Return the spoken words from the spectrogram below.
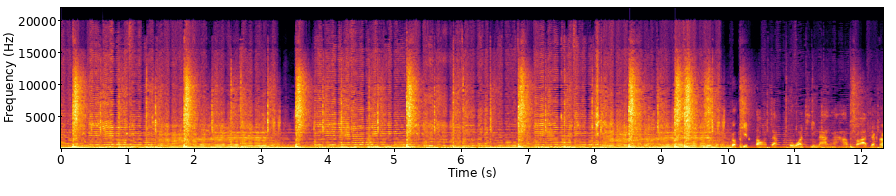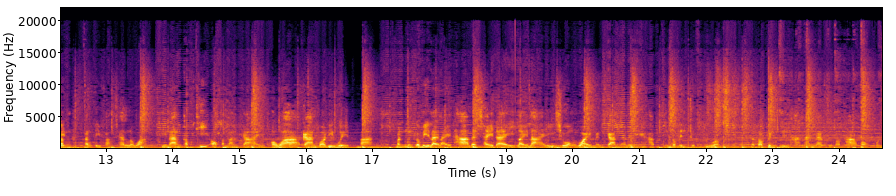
ต่อจากตัวที่นั่งอะครับ ก็อาจจะเป็นมัลติฟังก์ชันระหว่างที่นั่งกับที่ออกกำลังกาย เพราะว่าการบอดี้เวทบางมันมันก็มีหลาย ๆ ท่าและใช้ได้หลาย ๆ ช่วงวัยเหมือนกันอะไรอย่างเงี้ยครับมันก็เป็นจุดร่วม แล้วก็เป็นพื้นฐานทางด้านสุขภาพของคน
